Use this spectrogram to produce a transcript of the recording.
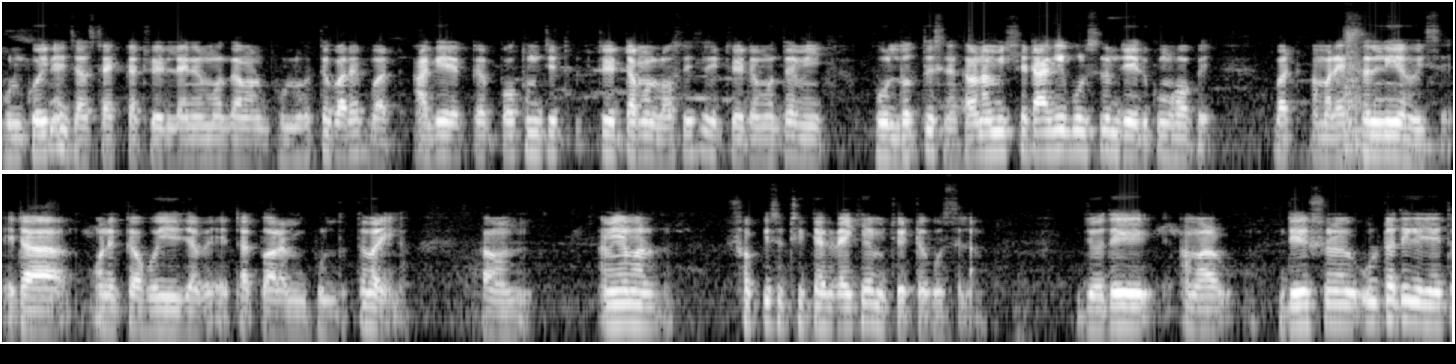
ভুল করি নাই জাস্ট একটা ট্রেড লাইনের মধ্যে আমার ভুল হতে পারে বাট আগে একটা প্রথম যে ট্রেডটা আমার লস হয়েছে, এই ট্রেডের মধ্যে আমি ভুল ধরতেছি না, কারণ আমি সেটা আগেই বলছিলাম যে এরকম হবে বাট আমার এক্সেল নিয়ে হয়েছে, এটা অনেকটা হয়ে যাবে, এটা তো আর আমি ভুল ধরতে পারি না, কারণ আমি আমার সব কিছু ঠিকঠাক রেখে আমি ট্রেডটা করছিলাম। যদি আমার ডিরেকশনের উল্টা দিকে যেত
